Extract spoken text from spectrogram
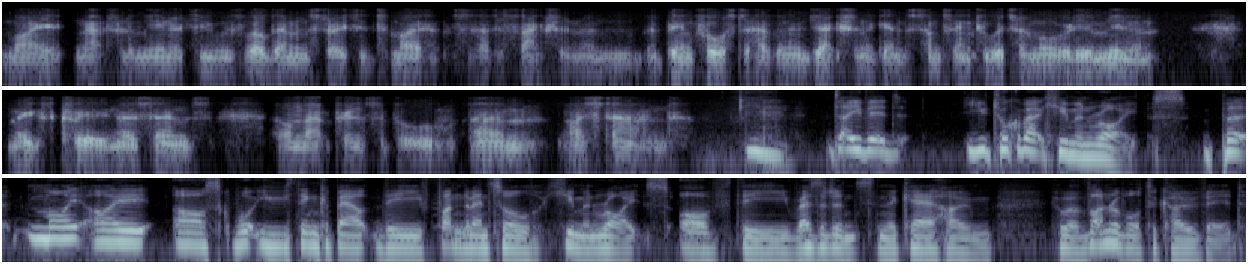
my natural immunity was well demonstrated to my satisfaction and being forced to have an injection against something to which I'm already immune makes clearly no sense. On that principle, um, I stand. David, you talk about human rights, but might I ask what you think about the fundamental human rights of the residents in the care home who are vulnerable to COVID,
